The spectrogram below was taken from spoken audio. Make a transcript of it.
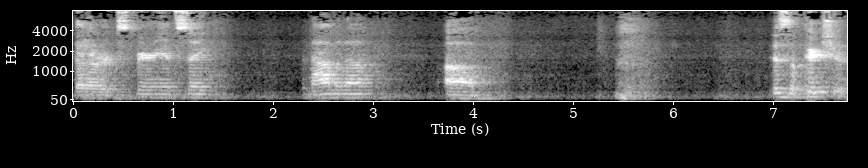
that are experiencing phenomena. Um, this is a picture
